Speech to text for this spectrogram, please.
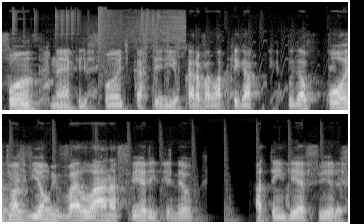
fã, né? Aquele fã de carteiria, o cara vai lá pegar, pegar porra de um avião e vai lá na feira, entendeu? Atender a feira.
